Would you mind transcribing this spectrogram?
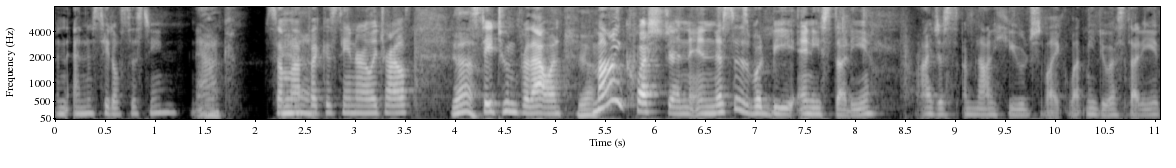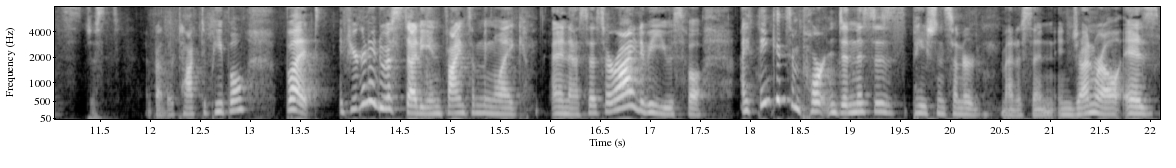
And N-acetylcysteine, NAC, some Yeah. efficacy in early trials. Yeah. Stay tuned for that one. Yeah. My question, and this is would be any study. I just I'm not a huge like let me do a study. It's just I'd rather talk to people. But if you're going to do a study and find something like an SSRI to be useful, I think it's important, and this is patient centered medicine in general, is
